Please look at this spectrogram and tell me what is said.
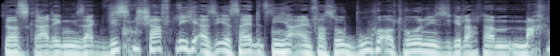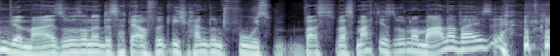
Du hast gerade eben gesagt, wissenschaftlich, also ihr seid jetzt nicht einfach so Buchautoren, die sich gedacht haben, machen wir mal so, sondern das hat ja auch wirklich Hand und Fuß. Was, was macht ihr so normalerweise?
